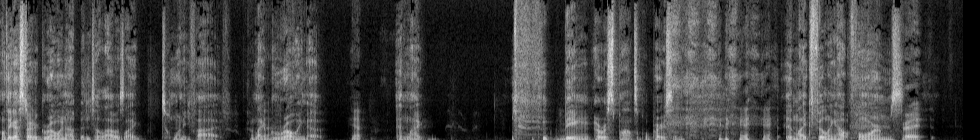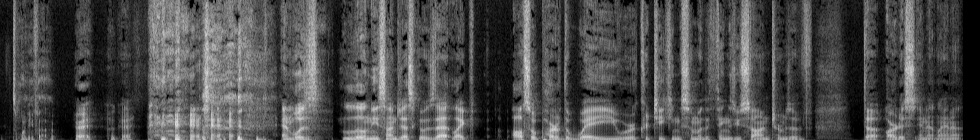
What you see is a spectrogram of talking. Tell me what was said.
don't think I started growing up until I was like 25. okay. Like growing up. Yep. And like being a responsible person and like filling out forms. right. 25. Right. Okay. and was Lil Nissan Jessica was that like also part of the way you were critiquing some of the things you saw in terms of the artists in Atlanta?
